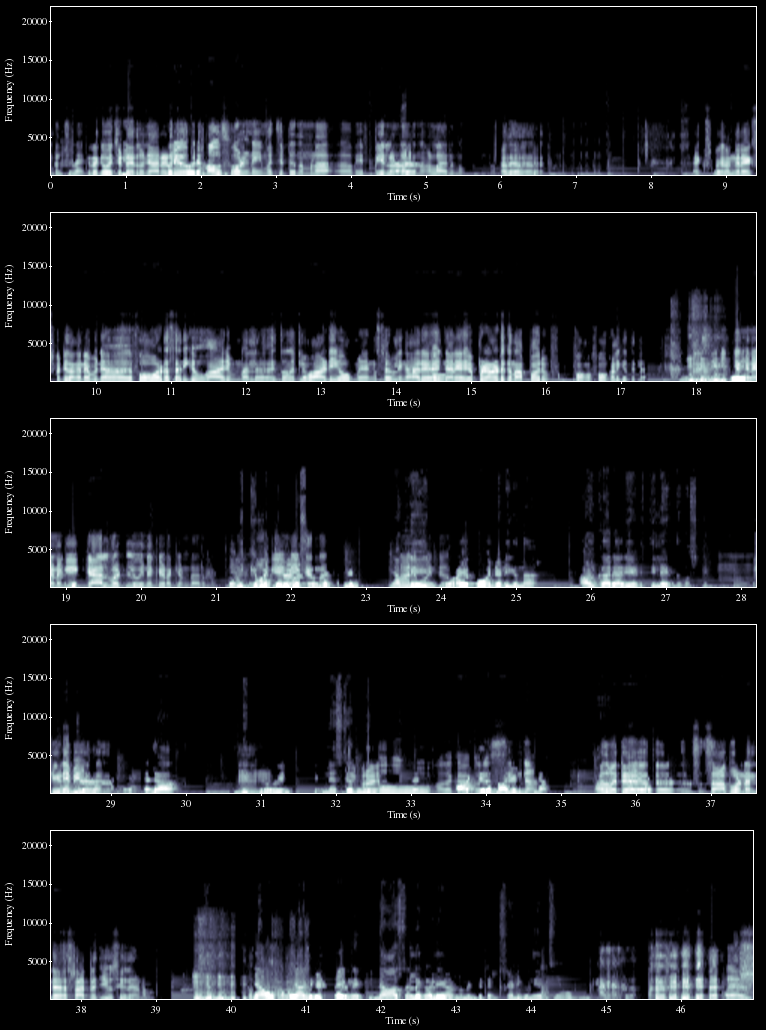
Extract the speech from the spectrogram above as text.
ഇതൊക്കെ വെച്ചിട്ടായിരുന്നു ഞാൻ ഒരു ഒരു ഹൗസ് ഹോൾഡ് നെയിം വെച്ചിട്ട് നമ്മളെ എഫ് പി എൽ ഉണ്ടായിരുന്ന ആളായിരുന്നു അതെ അതെ അതെ എക്സ്പെക്ട് അങ്ങനെ എക്സ്പെക്ട് ചെയ്ത് അങ്ങനെ പിന്നെ ഫോർവേഡേഴ്സ് എനിക്ക് ആരും നല്ല ഇത് തന്നിട്ടില്ല വാടി ഓമയങ് സ്റ്റെർലിംഗ് ആര് ഞാൻ എപ്പോഴാണ് എടുക്കുന്ന അപ്പൊ ഒരു ഫോ കളിക്കത്തില്ല എനിക്ക് അങ്ങനെയാണെങ്കിൽ കാൽവർട്ട് ലൂയിനൊക്കെ ഇടയ്ക്ക് ഉണ്ടായിരുന്നു എനിക്ക് ഞാൻ മെയിൻ കുറെ പോയിന്റ് അടിക്കുന്ന ആൾക്കാർ ആൾക്കാരും എടുത്തില്ലായിരുന്നു ഫസ്റ്റ് പിന്നെ സ്റ്റെർലിംഗ് അത് മറ്റേ സാബുണ്ണന്റെ സ്ട്രാറ്റജി യൂസ് ചെയ്തതാണോ ഞാൻ ഒബമയാങ്ങിന് എടുത്തായിരുന്നേ പിന്നെ ആർസണലിലെ കളി കാണുമ്പോൾ എനിക്ക് ടെൻഷൻ അടിക്കുന്നു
